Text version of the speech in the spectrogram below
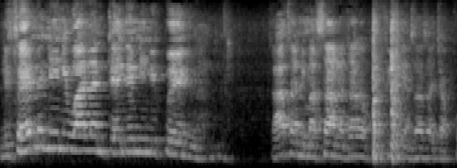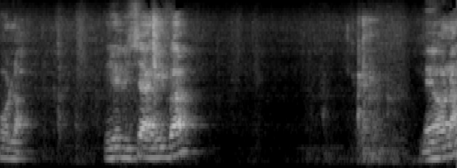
Niseme nini wala nitende nini kwenu? Sasa ni masaa nataka kufinya sasa chakula. Hii lishaiva. Meona?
